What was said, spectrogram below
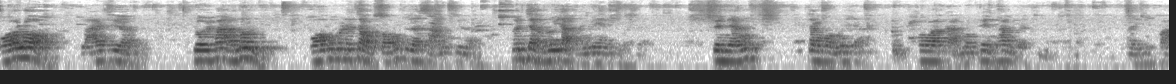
ขอรองหลายเทื่อโดยพระอานนขอพระพุทธเจ้าสองเทือสามเทือเพิ่นจะอนุญาตให้แม่บวดเป็นหยังจังบอกไม่ได้เพราะว่าการบำเพ็ญธรรมจะทีไปทุกฝ่า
